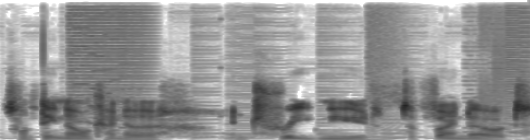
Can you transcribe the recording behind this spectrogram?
it's one thing that will kinda intrigue me to find out.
